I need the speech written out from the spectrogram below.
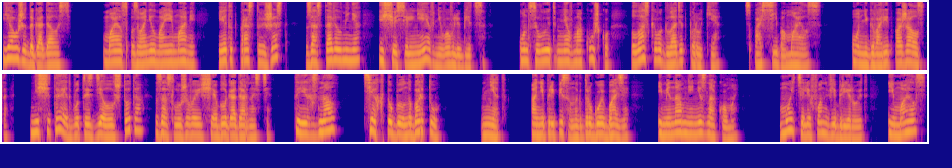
Я уже догадалась. Майлз позвонил моей маме, и этот простой жест заставил меня еще сильнее в него влюбиться. Он целует меня в макушку, ласково гладит по руке. «Спасибо, Майлз». Он не говорит «пожалуйста», не считает, будто сделал что-то, заслуживающее благодарности. «Ты их знал? Тех, кто был на борту?» «Нет, они приписаны к другой базе. Имена мне не знакомы». Мой телефон вибрирует, и Майлз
